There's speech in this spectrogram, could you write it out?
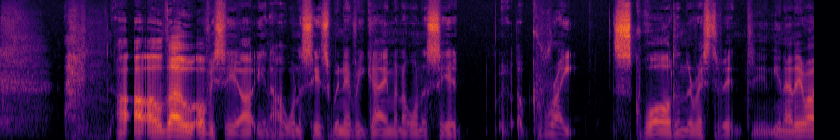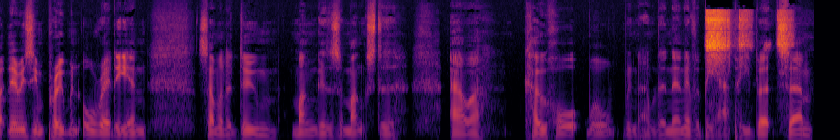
although obviously, I, you know, I want to see us win every game and I want to see a, a great squad and the rest of it. You know, there are, there is improvement already, and some of the doom mongers amongst uh, our cohort will, you know, they'll never be happy. But um,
